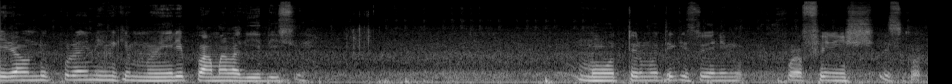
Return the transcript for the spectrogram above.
এই রাউন্ডে পুরো এনিমিকে মেরে পামা লাগিয়ে দিয়েছে। মুহূর্তের মধ্যে কিছু এনিমি পুরো ফিনিশ স্কট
